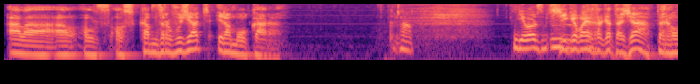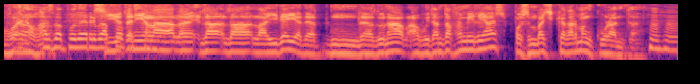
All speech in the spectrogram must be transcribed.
a la, a, als, als camps de refugiats era molt cara. Clar. Llavors, Sí que vaig recatejar, però bueno... es va poder arribar si jo tenia la, la, la, la, la idea de, de donar a 80 famílies, doncs em vaig quedar-me en 40. Uh -huh.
